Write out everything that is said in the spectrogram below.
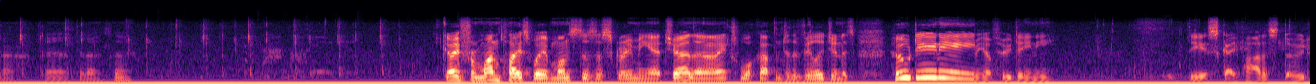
Ah, da, da, da, go from one place where monsters are screaming at you, then the next walk up into the village and it's Houdini! Me of Houdini. The escape artist dude.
